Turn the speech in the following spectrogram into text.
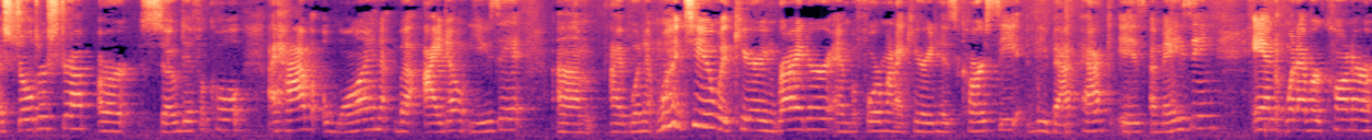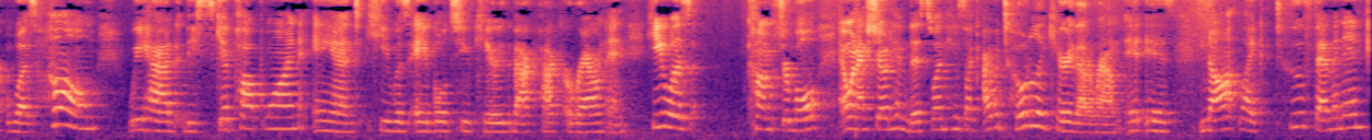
a shoulder strap are so difficult. I have one, but I don't use it. Um, I wouldn't want to with carrying Ryder and before when I carried his car seat, the backpack is amazing. And whenever Connor was home, we had the skip hop one and he was able to carry the backpack around and he was comfortable. And when I showed him this one, he was like, I would totally carry that around. It is not like too feminine,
